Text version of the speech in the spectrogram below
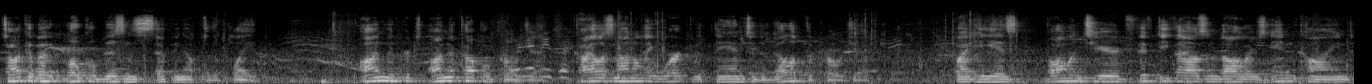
Talk about local business stepping up to the plate. On the, on the CUPPEL project, Kyle has not only worked with Dan to develop the project, but he has volunteered $50,000 in kind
